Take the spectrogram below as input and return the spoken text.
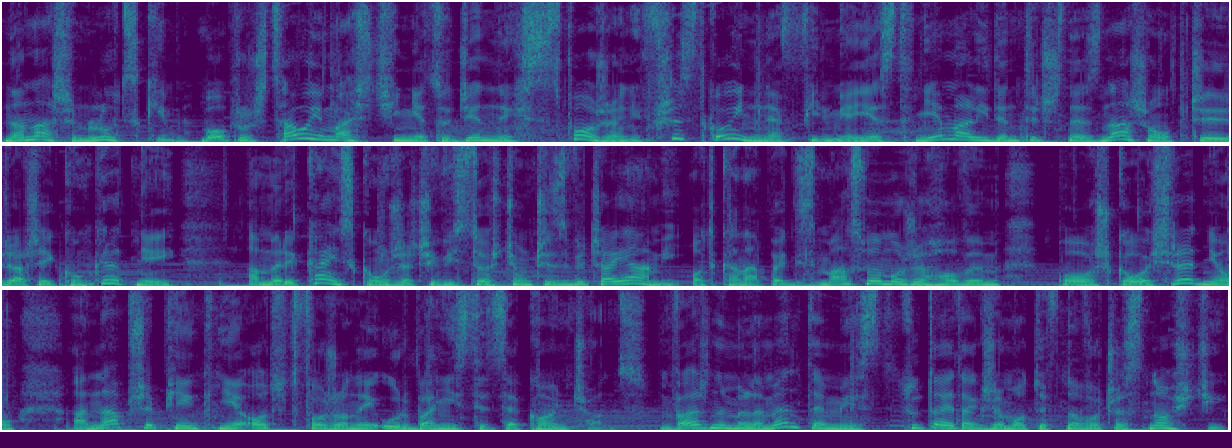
na naszym ludzkim, bo oprócz całej maści niecodziennych stworzeń, wszystko inne w filmie jest niemal identyczne z naszą, czy raczej konkretniej amerykańską rzeczywistością czy zwyczajami. Od kanapek z masłem orzechowym po szkołę średnią, a na przepięknie odtworzonej urbanistyce kończąc. Ważnym elementem jest tutaj także motyw nowoczesności,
